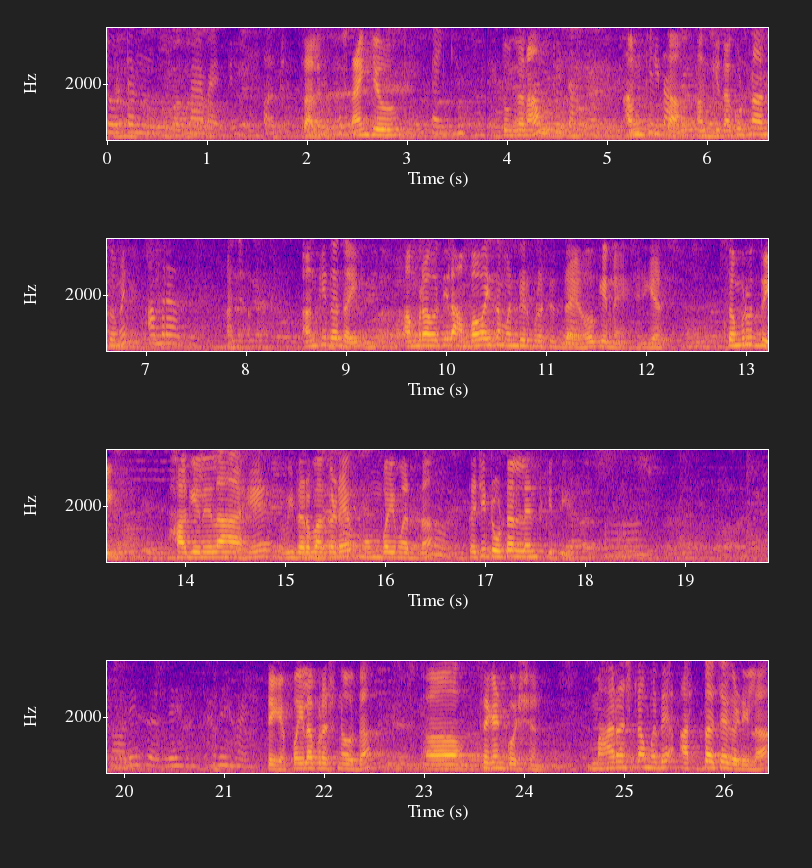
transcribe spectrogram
टोटल अच्छा चालेल. थँक्यू थँक्यू तुमचं नाव? अंकिता. अंकिता. अंकिता कुठनं आहात तुम्ही अमरावती. अच्छा. अंकिता ताई अमरावतीला अंबाबाईचं मंदिर प्रसिद्ध आहे हो की नाही? येस समृद्धी. हा गेलेला आहे विदर्भाकडे मुंबईमधनं. त्याची टोटल लेंथ किती आहे? सॉरी सर ठीक आहे. पहिला प्रश्न होता. सेकंड क्वेश्चन महाराष्ट्रामध्ये आत्ताच्या घडीला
